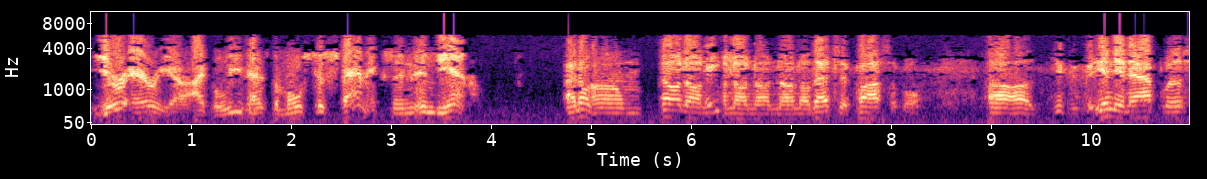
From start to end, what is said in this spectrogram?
your area, I believe, has the most Hispanics in Indiana. I don't. Um, no, no, no, no, no, no, no. That's impossible. Uh, you Indianapolis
